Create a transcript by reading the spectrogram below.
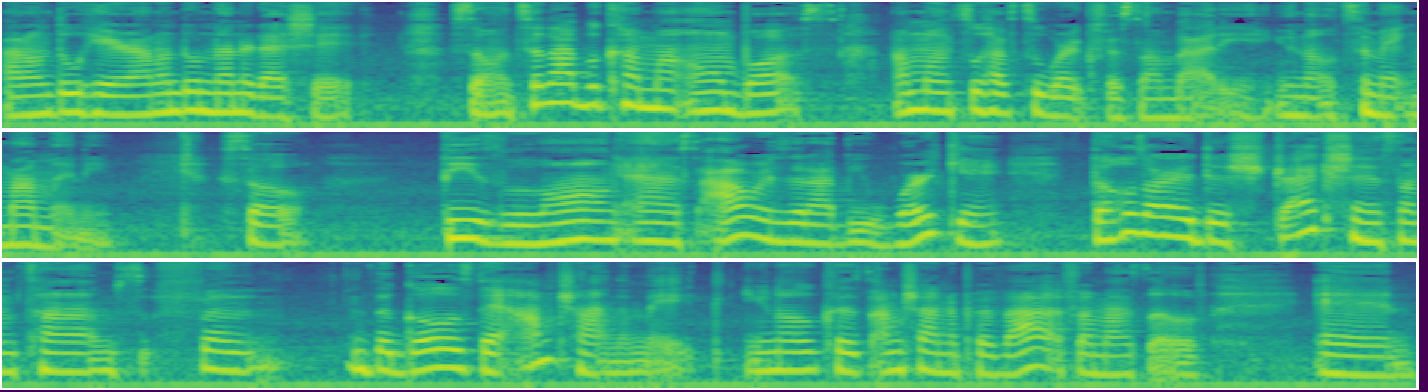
I don't do hair, I don't do none of that shit. So until I become my own boss, I'm going to have to work for somebody, you know, to make my money. So these long ass hours that I be working, those are a distraction sometimes from the goals that I'm trying to make, you know, because I'm trying to provide for myself. And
